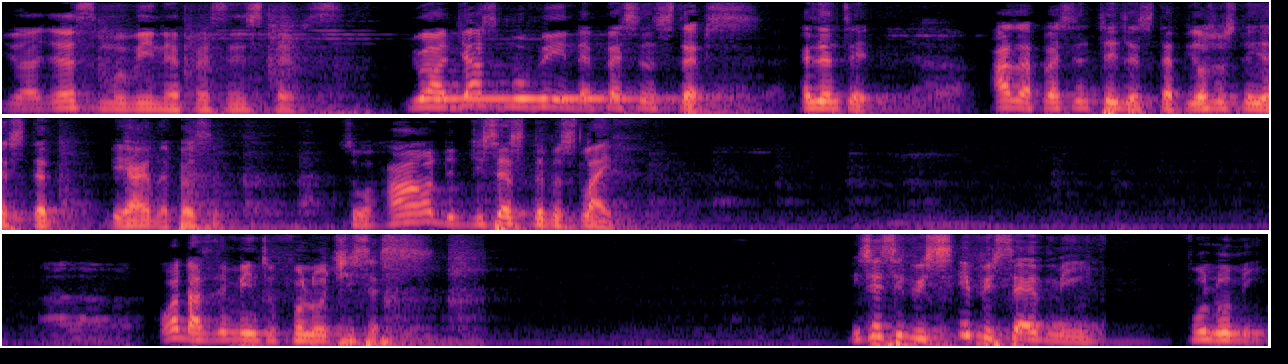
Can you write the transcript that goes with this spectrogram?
You are just moving in a person's steps. You are just moving in the person's steps, isn't it? As a person takes a step, you also take a step behind the person. So, how did Jesus live his life? What does it mean to follow Jesus? He says, if you, if you serve me, follow me.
